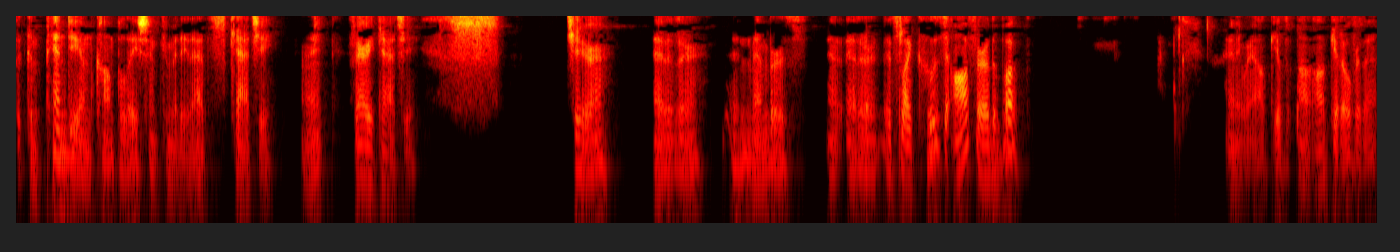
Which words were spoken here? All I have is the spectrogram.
the Compendium Compilation Committee. That's catchy, right? Very catchy. Chair, editor, and members, editor. It's like, who's the author of the book? Anyway, I'll give, I'll, I'll get over that.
